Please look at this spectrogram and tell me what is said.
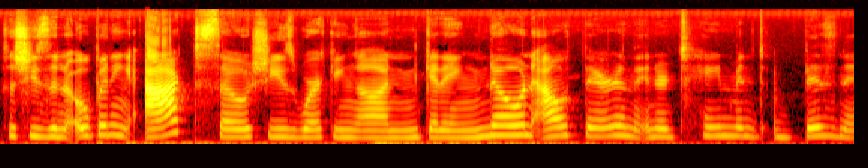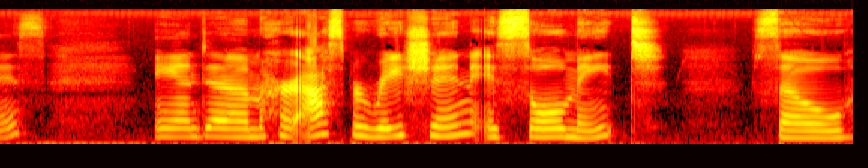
So she's an opening act. So she's working on getting known out there in the entertainment business and um, her aspiration is soulmate. So,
